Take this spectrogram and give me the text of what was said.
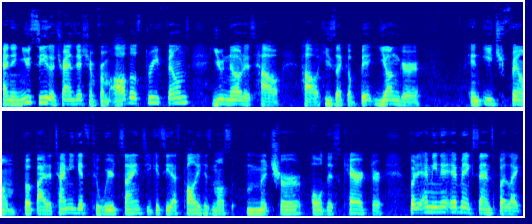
And then you see the transition from all those three films. You notice how how he's like a bit younger in each film. But by the time he gets to Weird Science, you can see that's probably his most mature, oldest character. But I mean, it, it makes sense. But like,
